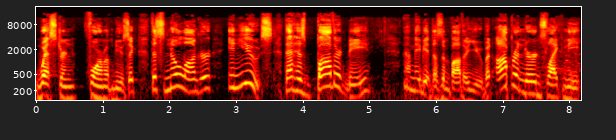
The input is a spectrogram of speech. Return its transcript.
Western form of music that's no longer in use. That has bothered me now, maybe it doesn't bother you, but opera nerds like me,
